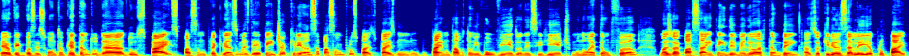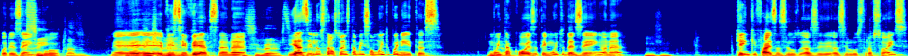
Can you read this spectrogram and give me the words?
É, eu vi que vocês contam que é tanto da, dos pais passando para a criança, mas de repente a criança passando para os pais. pais. O pai não estava tão envolvido nesse ritmo, não é tão fã, mas vai passar a entender melhor também, caso a criança leia para o pai, por exemplo. Sim, caso. É, é, é vice-versa, né? Vice-versa. E as ilustrações também são muito bonitas. Muita Legal. coisa, tem muito desenho, né? Uhum. Quem que faz as, as, as ilustrações?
